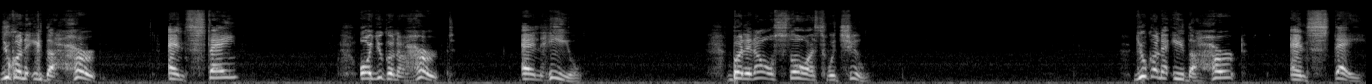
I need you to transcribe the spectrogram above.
You're going to either hurt and stay, or you're going to hurt and heal. But it all starts with you. You're going to either hurt and stay,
